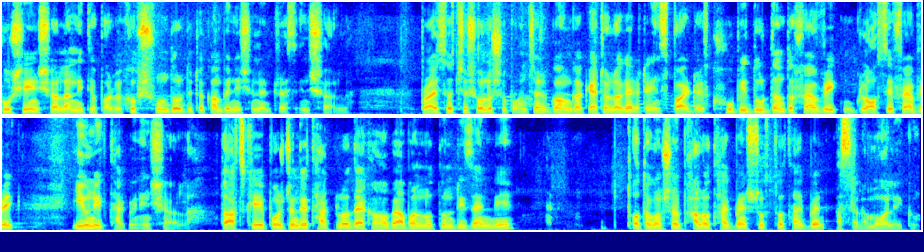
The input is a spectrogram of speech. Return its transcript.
খুশি ইনশাআল্লাহ নিতে পারবে। খুব সুন্দর দুটো কম্বিনেশনের ড্রেস ইনশাআল্লাহ। প্রাইস হচ্ছে ষোলোশো পঞ্চাশ, গঙ্গা ক্যাটালগের একটা ইন্সপায়ার্ড ড্রেস খুবই দুর্দান্ত ফ্যাব্রিক গ্লসি ফ্যাব্রিক ইউনিক থাকবেন ইনশাআল্লাহ। তো আজকে এ পর্যন্তই থাকল। দেখা হবে আবার নতুন ডিজাইন নিয়ে। ততক্ষণ সবাই ভালো থাকবেন, সুস্থ থাকবেন। আসসালামু আলাইকুম।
